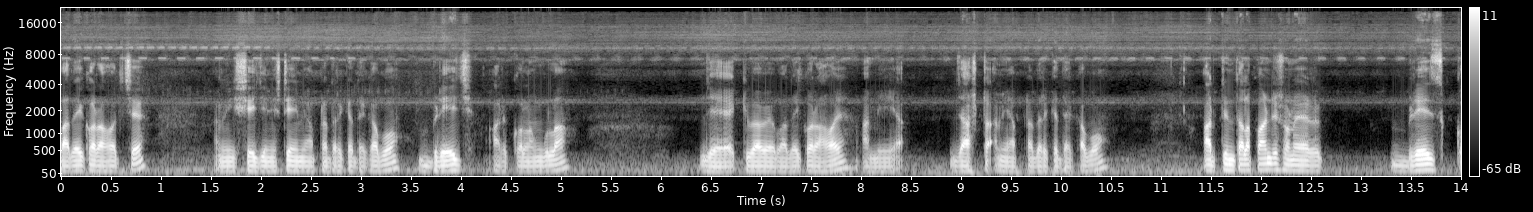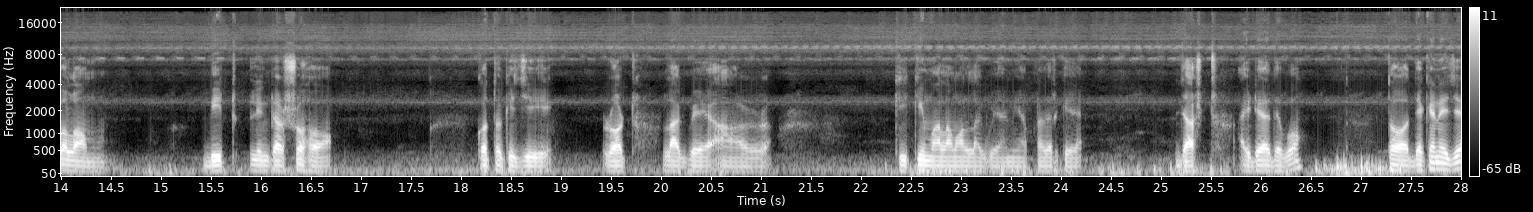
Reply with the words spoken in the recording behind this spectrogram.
বাদাই করা হচ্ছে। আমি সেই জিনিসটাই আমি আপনাদেরকে দেখাবো। ব্রেজ আর কলমগুলা যে কীভাবে বাদাই করা হয়, আমি জাস্ট আমি আপনাদেরকে দেখাবো। আর তিনতলা ফাউন্ডেশনের ব্রেজ, কলম, বিট লিঙ্কটার সহ কত কেজি রড লাগবে আর কি কি মালামাল লাগবে আমি আপনাদেরকে জাস্ট আইডিয়া দেব। তো দেখেন এই যে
